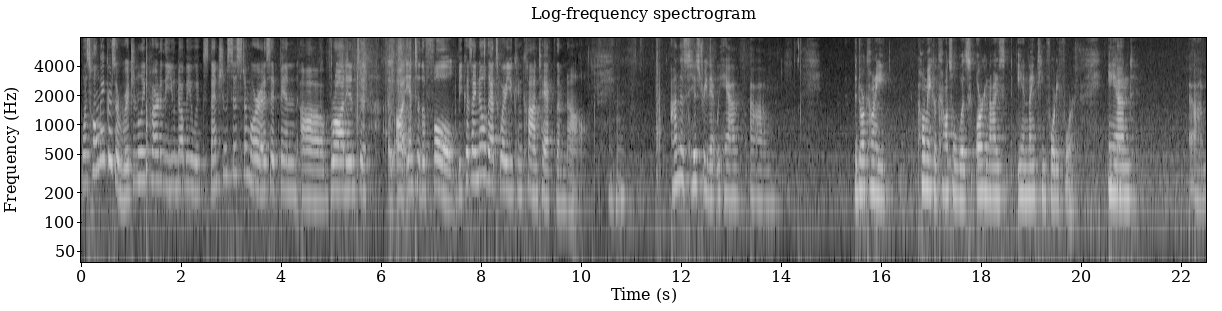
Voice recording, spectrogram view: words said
was Homemakers originally part of the UW Extension System, or has it been uh, brought into, uh, into the fold? Because I know that's where you can contact them now. on this history that we have, um, the Door County Homemaker Council was organized in 1944. And um,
